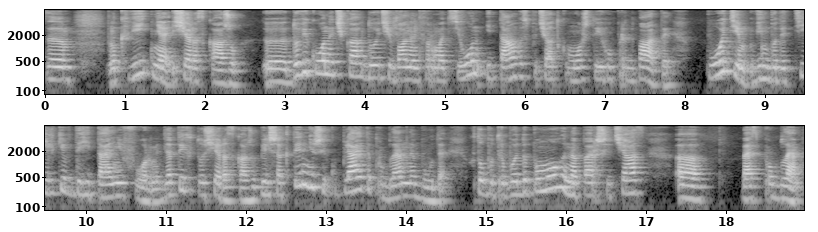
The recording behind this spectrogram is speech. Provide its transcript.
з е, квітня, і ще раз кажу, е, до віконечка Deutsche Bahn Information, і там ви спочатку можете його придбати. Потім він буде тільки в дигітальній формі. Для тих, хто ще раз кажу, більш активніший, купляйте, проблем не буде. Хто потребує допомоги на перший час без проблем.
